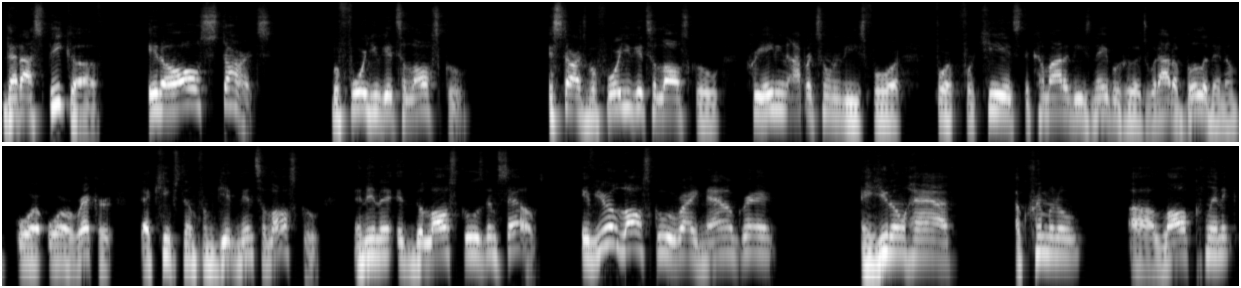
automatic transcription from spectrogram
that I speak of, it all starts before you get to law school. It starts before you get to law school, creating opportunities for for for kids to come out of these neighborhoods without a bullet in them or or a record that keeps them from getting into law school. And then the law schools themselves. If you're a law school right now, Greg, and you don't have a criminal uh, law clinic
